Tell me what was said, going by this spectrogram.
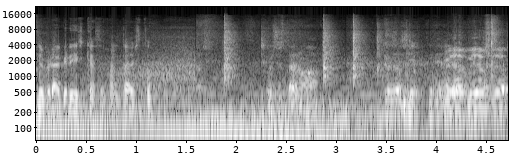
¿De verdad creéis que hace falta esto? Pues esta no va. Es así. Cuidado, cuidado, cuidado.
